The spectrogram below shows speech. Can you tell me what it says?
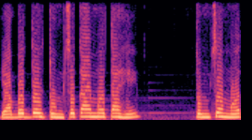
याबद्दल तुमचं काय मत आहे? तुमचं मत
